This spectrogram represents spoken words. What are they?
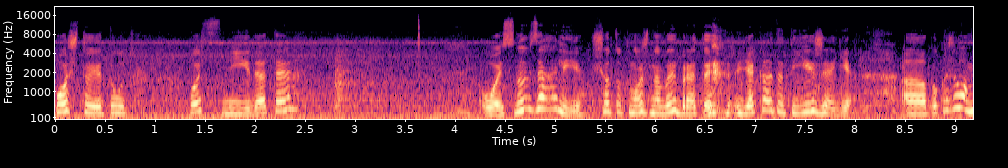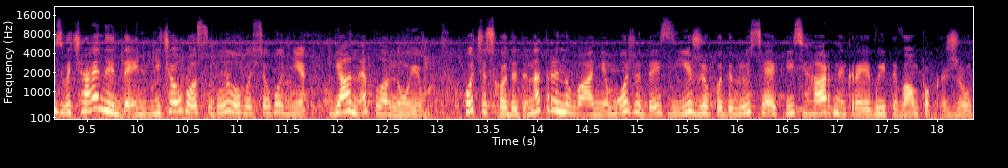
коштує тут поснідати. Ось, ну взагалі, що тут можна вибрати, яка тут їжа є. Е, Покажу вам звичайний день. Нічого особливого сьогодні я не планую. Хочу сходити на тренування, може десь з'їжджу, подивлюся, якийсь гарний краєвид вам покажу.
